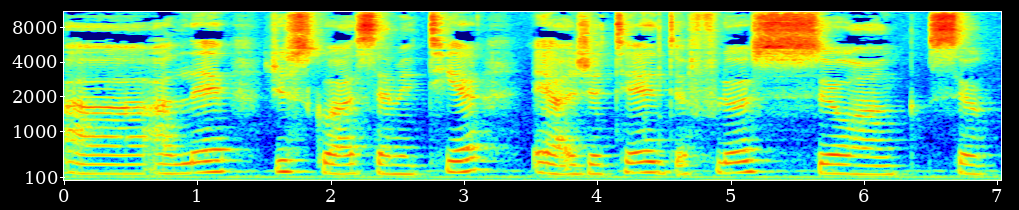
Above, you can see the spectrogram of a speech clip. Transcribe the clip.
à aller jusqu'au cimetière et à jeter des fleurs sur un cercueil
